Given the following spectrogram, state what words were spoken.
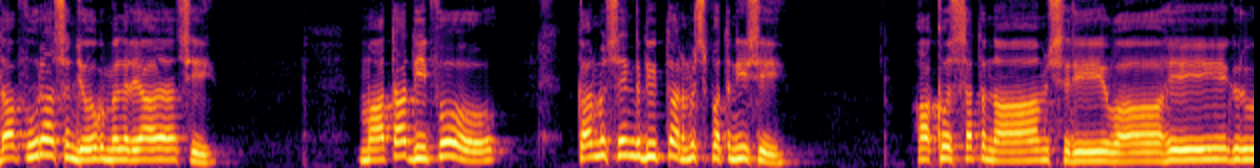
ਦਾ ਪੂਰਾ ਸੰਯੋਗ ਮਿਲ ਰਿਹਾ ਸੀ। ਮਾਤਾ ਦੀਪੋ ਕਰਮ ਸਿੰਘ ਦੀ ਧਰਮ ਪਤਨੀ ਸੀ। ਆਖੋ, ਸਤਨਾਮ ਸ੍ਰੀ ਵਾਹਿਗੁਰੂ।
